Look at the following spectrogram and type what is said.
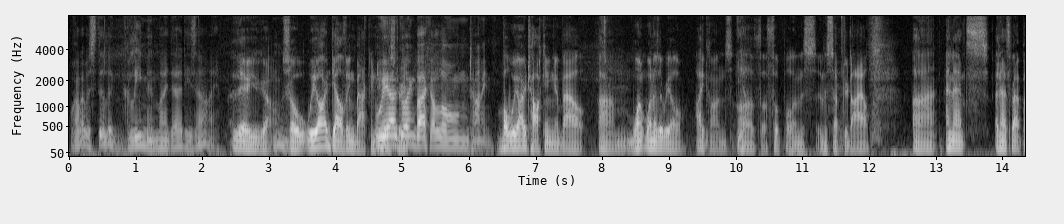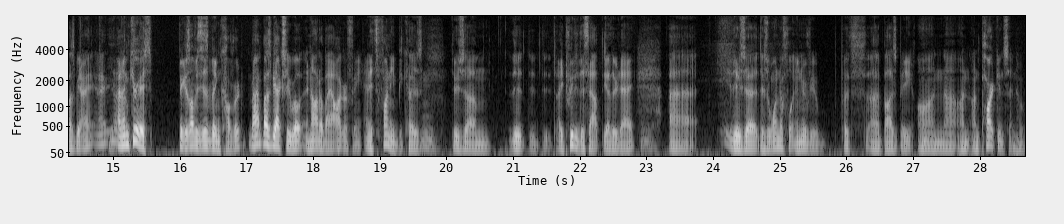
while I was still a gleam in my daddy's eye. There you go. Mm. So we are delving back into we history. are going back a long time. But we are talking about um, one one of the real icons yeah. of, of, football in this in the scepter yeah. dial, uh, and that's and that's Matt Busby. I, I, yeah. And I'm curious because obviously this has been covered. Matt Busby actually wrote an autobiography, and it's funny because mm. there's um the, the, I tweeted this out the other day. Mm. Uh, there's a there's a wonderful interview with uh, Busby on, uh, on on Parkinson, who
